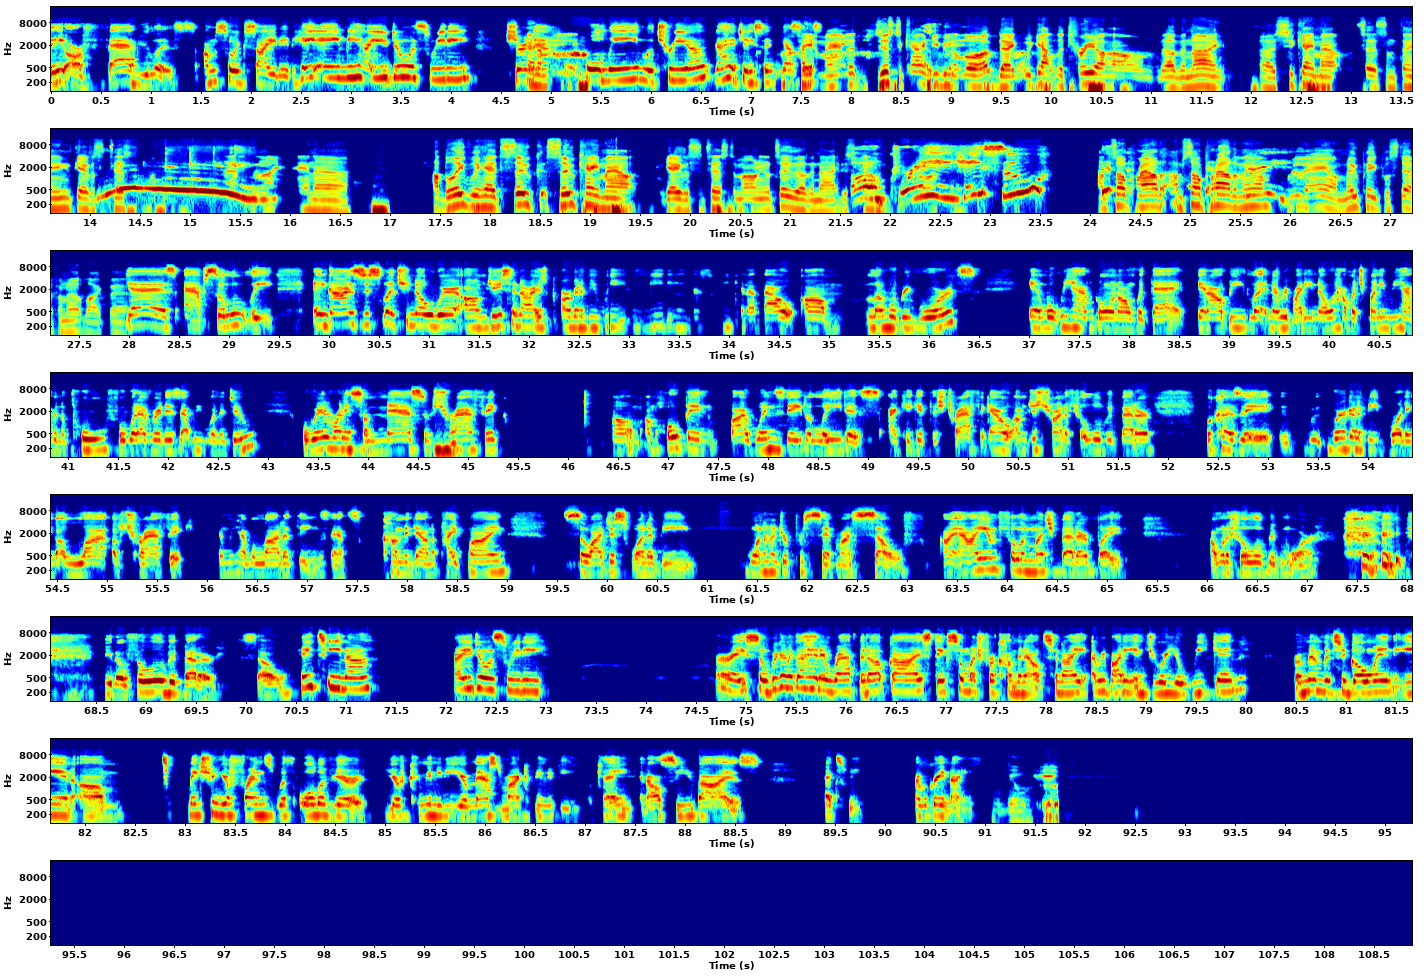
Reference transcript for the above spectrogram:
They are fabulous. I'm so excited. Hey, Amy, how you doing, sweetie? Sure now, Pauline, Latria. Go ahead, Jason. Hey something to say? Amanda, just to kind of give you a little update, we got Latria on the other night. Uh, she came out, said some things, gave us a testimony last night, and uh, I believe we had Sue. Sue came out and gave us a testimonial too the other night. Just Oh, great. Hey, Sue. I'm so proud. I'm so proud of them. Really am. New people stepping up like that. Yes, absolutely. And guys, just to let you know where um Jason and I are going to be we- meeting this weekend about um level rewards and what we have going on with that. And I'll be letting everybody know how much money we have in the pool for whatever it is that we want to do. But we're running some massive traffic. Um, I'm hoping by Wednesday, the latest, I could get this traffic out. I'm just trying to feel a little bit better because it, we- we're going to be running a lot of traffic and we have a lot of things that's coming down the pipeline. So I just want to be 100% myself. I, I am feeling much better, but I want to feel a little bit more. you know, feel a little bit better. So, hey Tina, how you doing, sweetie? All right, so we're gonna go ahead and wrap it up, guys. Thanks so much for coming out tonight. Everybody, enjoy your weekend. Remember to go in and um, make sure you're friends with all of your your community, your mastermind community. Okay, and I'll see you guys next week. Have a great night.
